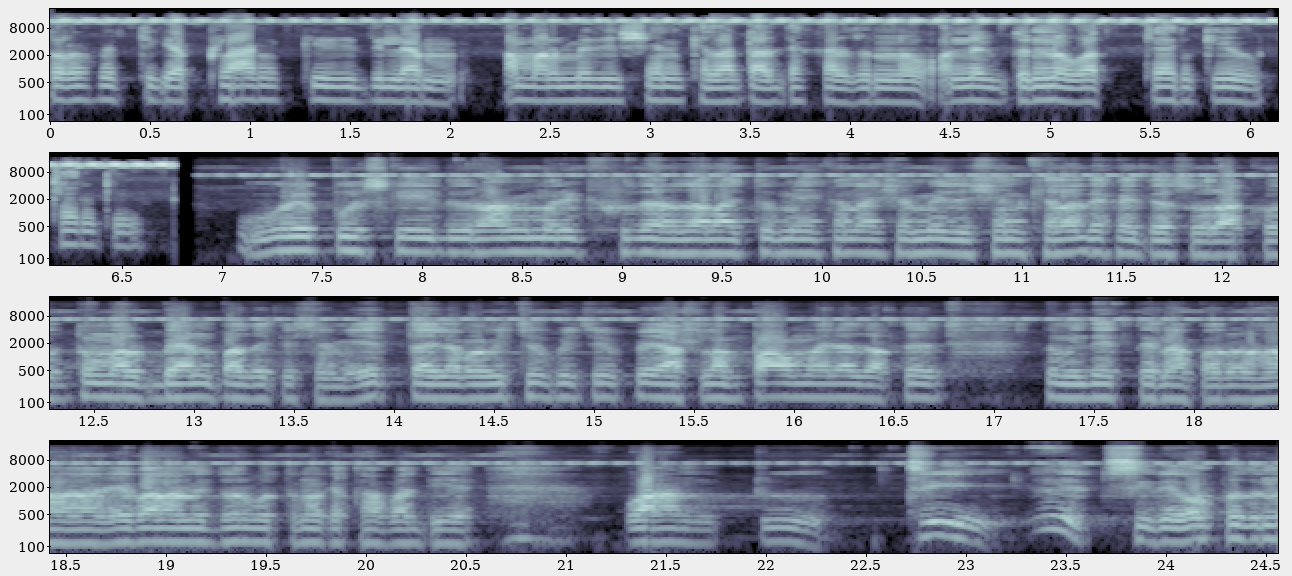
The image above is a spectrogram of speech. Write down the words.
তরফের থেকে ফ্লাঙ্কি দিলাম আমার ম্যাজিশিয়ান খেলাটা দেখার জন্য। অনেক ধন্যবাদ। থ্যাংক ইউ থ্যাংক ইউ ওরে পুষকে ইঁদুর আমি মরি ক্ষুদার জ্বালাই তুমি এখানে এসে ম্যাজিশিয়ান খেলা দেখাইতেছো, রাখো। তোমার ব্যান্ড বাজাইতেছি আমি। এর তাইলাম আমি চুপে চুপে আসলাম, পাও মাইরা যাতে তুমি দেখতে না পারো। হ্যাঁ এবার আমি ধরবো তোমাকে থাপা দিয়ে। ওয়ান টু থ্রি সিরে অল্প জন্য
